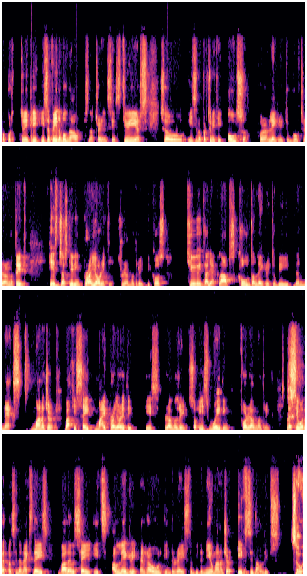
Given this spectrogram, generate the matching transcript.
opportunity. He's available now. He's not training since two years, so it's an opportunity also for Allegri to move to Real Madrid he's just giving priority to Real Madrid because two Italian clubs called Allegri to be the next manager, but he said my priority is Real Madrid. So he's hmm. waiting for Real Madrid. Let's see what happens in the next days, but I would say it's Allegri and Raul in the race to be the new manager if Zidane leaves. So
